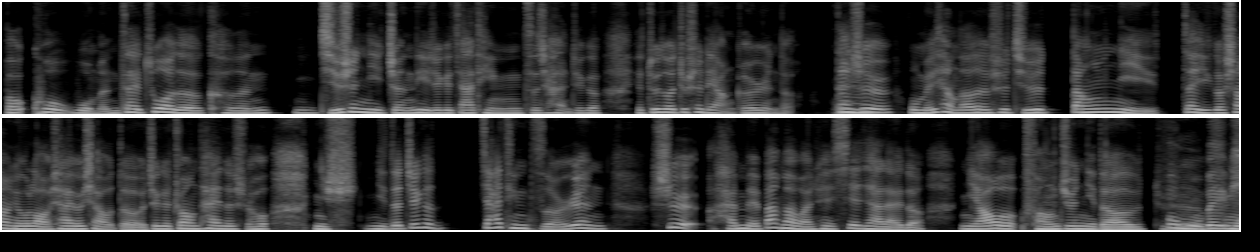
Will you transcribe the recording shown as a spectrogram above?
包括我们在做的，可能即使你整理这个家庭资产，这个也最多就是两个人的，但是我没想到的是，其实当你在一个上有老下有小的这个状态的时候，你你的这个。家庭责任是还没办法完全卸下来的，你要防止你的父母被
